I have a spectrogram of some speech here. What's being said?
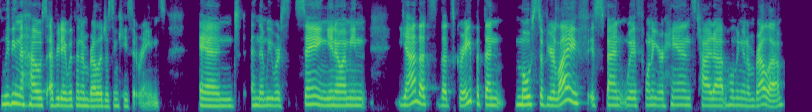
leaving the house every day with an umbrella just in case it rains. And and then we were saying, you know, I mean, yeah, that's that's great, but then most of your life is spent with one of your hands tied up holding an umbrella,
